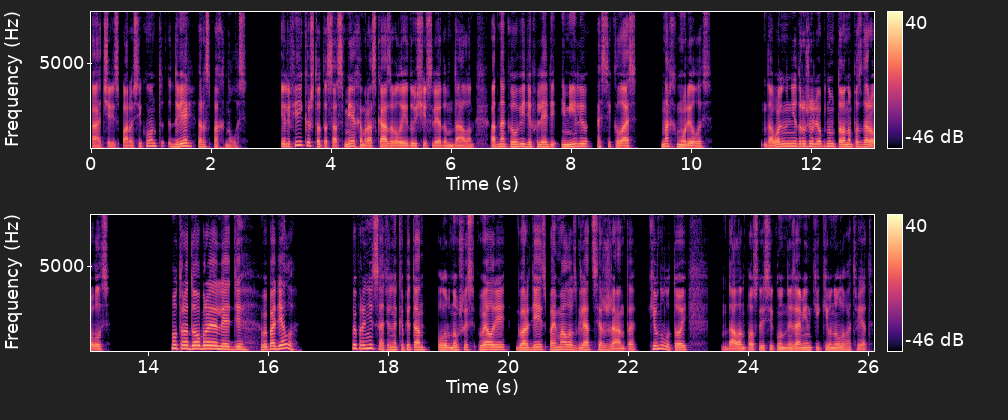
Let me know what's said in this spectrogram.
а через пару секунд дверь распахнулась. Эльфийка что-то со смехом рассказывала идущий следом Даллан, однако, увидев леди Эмилию, осеклась, нахмурилась довольно недружелюбным тоном поздоровалась. «Утро доброе, леди. Вы по делу?» «Вы проницательный, капитан». Улыбнувшись, Велри, гвардеец поймала взгляд сержанта, кивнула той. Далан после секундной заминки кивнула в ответ.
